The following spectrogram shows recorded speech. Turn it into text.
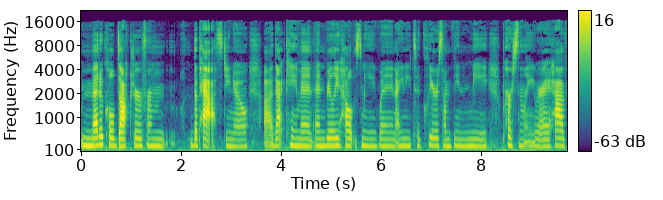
medical doctor from the past, you know, uh, that came in and really helps me when I need to clear something in me personally, where I have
